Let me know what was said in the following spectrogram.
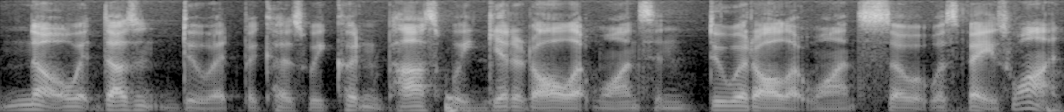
no, it doesn't do it because we couldn't possibly get it all at once and do it all at once. So it was phase one,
